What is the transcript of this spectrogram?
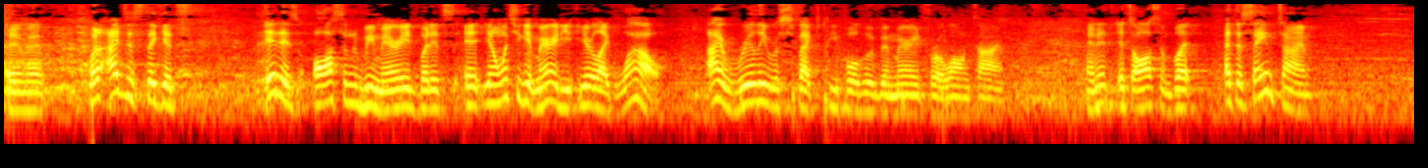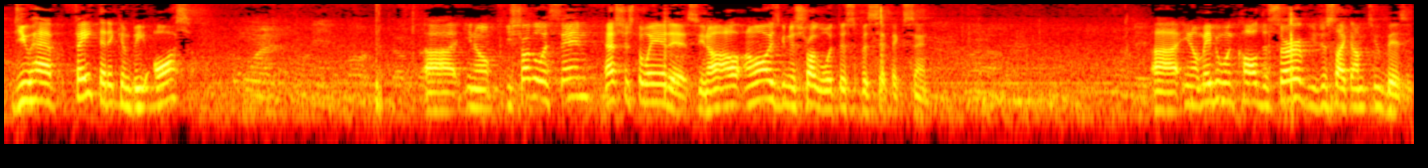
Amen. But I just think it's, it is awesome to be married, but it's, it, you know, once you get married, you're like, wow, I really respect people who have been married for a long time. And it, it's awesome. But at the same time, do you have faith that it can be awesome? Uh, you know, you struggle with sin, that's just the way it is. You know, i am always going to struggle with this specific sin. Uh, you know, maybe when called to serve, you're just like, I'm too busy.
